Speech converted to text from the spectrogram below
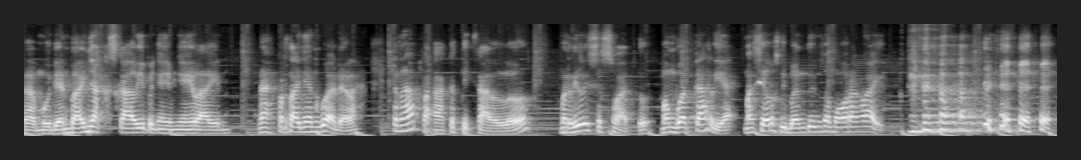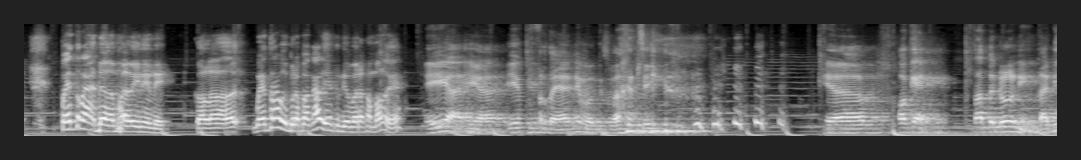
kemudian banyak sekali penyanyi-penyanyi lain. Nah, pertanyaan gue adalah, kenapa ketika lo merilis sesuatu, membuat karya, masih harus dibantuin sama orang lain? Petra dalam hal ini nih. Kalau Petra beberapa kali ya kerja bareng sama lo ya? Iya, iya. Iya, pertanyaannya bagus banget sih. ya, oke. Okay. Satu dulu nih, tadi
